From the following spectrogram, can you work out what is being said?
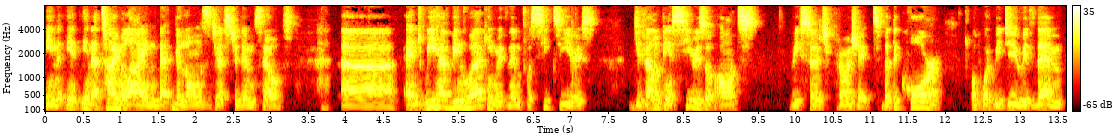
in, in, in a timeline that belongs just to themselves. Uh, and we have been working with them for six years, developing a series of arts research projects. But the core of what we do with them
